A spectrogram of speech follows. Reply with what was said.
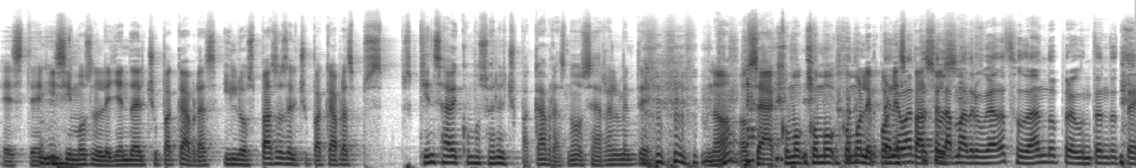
Este, Hicimos la leyenda del chupacabras y los pasos del chupacabras, pues, pues, quién sabe cómo suena el chupacabras, ¿no? O sea, realmente, ¿no? O sea, ¿cómo, cómo, cómo le pones Te pasos? la madrugada sudando, preguntándote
